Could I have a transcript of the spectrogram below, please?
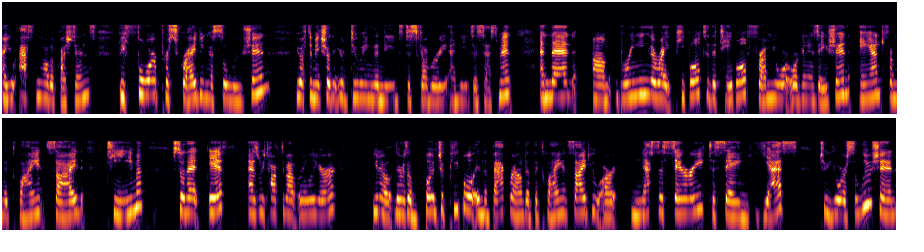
are you asking all the questions before prescribing a solution? You have to make sure that you're doing the needs discovery and needs assessment. And then um, bringing the right people to the table from your organization and from the client side team so that if, as we talked about earlier, you know, there's a bunch of people in the background at the client side who are necessary to saying yes to your solution.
